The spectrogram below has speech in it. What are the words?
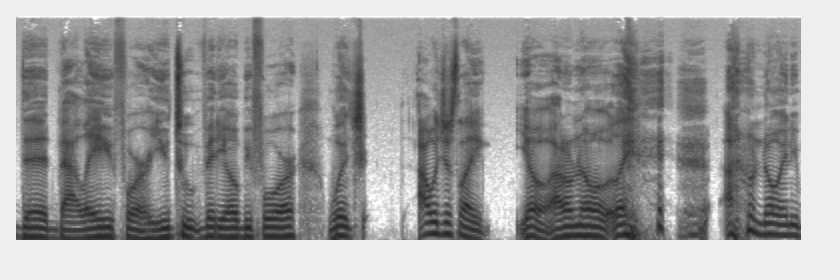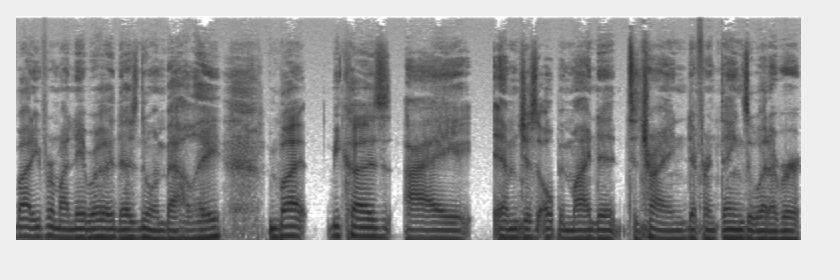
did ballet for a YouTube video before, which I was just like, yo, I don't know, like, I don't know anybody from my neighborhood that's doing ballet, but because I am just open minded to trying different things or whatever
